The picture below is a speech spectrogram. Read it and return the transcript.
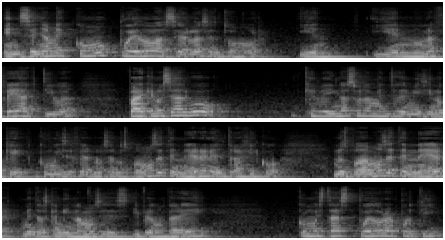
Enséñame cómo puedo hacerlas en tu amor y en, y en una fe activa para que no sea algo que venga solamente de mí, sino que, como dice Fer, o sea, nos podamos detener en el tráfico nos podamos detener mientras caminamos y, preguntar, hey, ¿cómo estás? ¿Puedo orar por ti?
